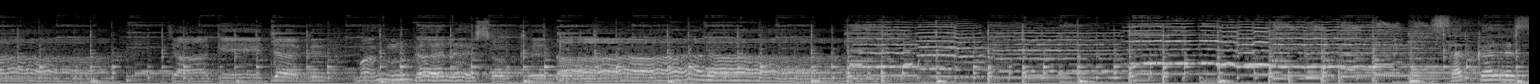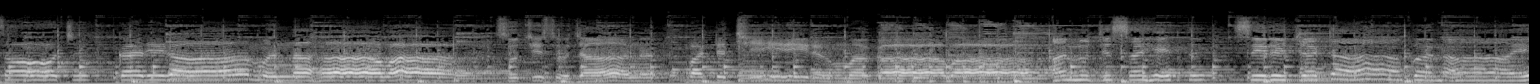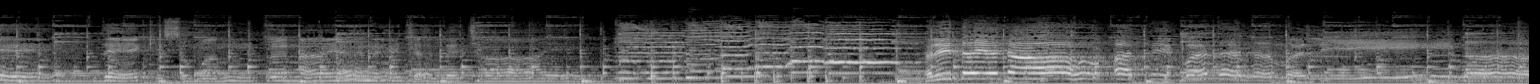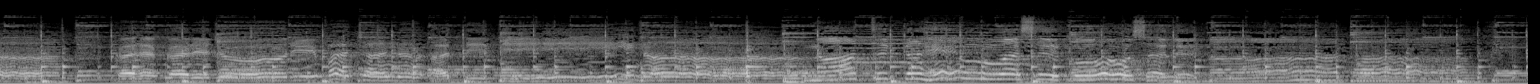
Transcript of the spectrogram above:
जागे जग मंगल सुखदारा सकल सोच कर राम नहावा। सुचि सुजान बट छीर मगावा। अनुज सहित सिर जटा बनाए। देख सुमंत्र नयन जल छाए। हृदय दाहु अति बदन मलीना। कह कर जोरी बचन अति दीना। नाथ कहे वस कोसल नाथा।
